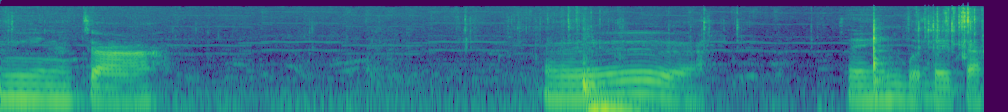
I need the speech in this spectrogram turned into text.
นี่นะจ๊ะเออใส่ให้หมดเลยจ้ะ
